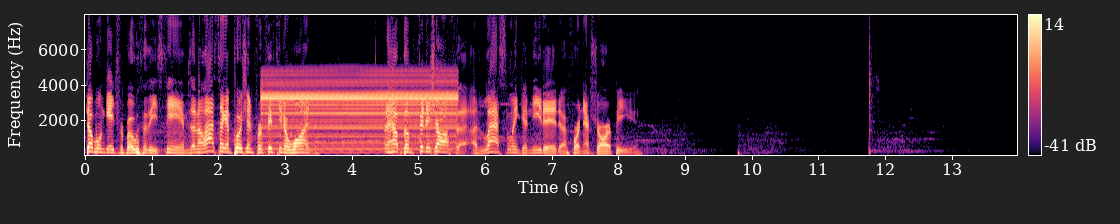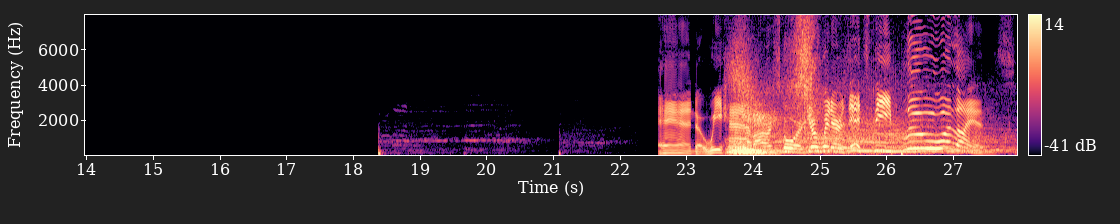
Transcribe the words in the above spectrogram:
Double engage for both of these teams. And a last second push in for 1501. Gonna help them finish off a last link needed for an extra RP. And we have our scores. Your winners, it's the Blue Alliance.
